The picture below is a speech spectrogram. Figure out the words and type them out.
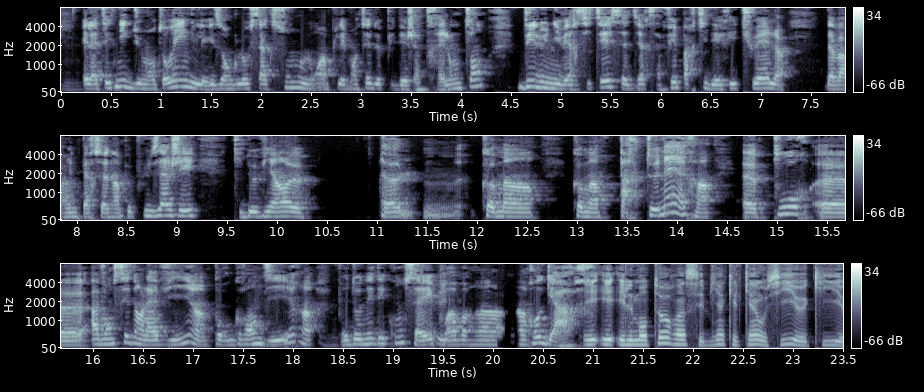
Mmh. Et la technique du mentoring, les anglo-saxons l'ont implémentée depuis déjà très longtemps, dès l'université, c'est-à-dire que ça fait partie des rituels d'avoir une personne un peu plus âgée qui devient euh, euh, comme un comme un partenaire hein, euh, pour euh, avancer dans la vie, hein, pour grandir, pour donner des conseils, pour avoir un, un regard. Et, et, et, le mentor, hein, c'est bien quelqu'un aussi euh, qui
